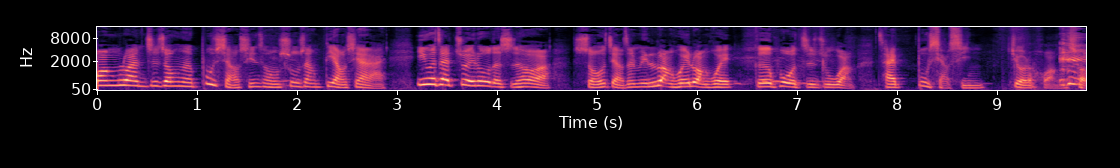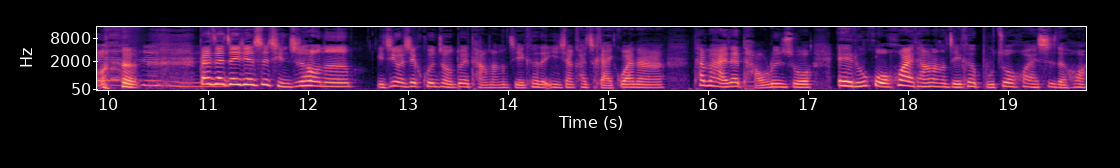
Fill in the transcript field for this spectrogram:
慌乱之中呢，不小心从树上掉下来，因为在坠落的时候啊，手脚在那边乱挥乱挥，割破蜘蛛网，才不小心救了蝗虫。但在这件事情之后呢，已经有些昆虫对螳螂杰克的印象开始改观啊。他们还在讨论说，诶，如果坏螳螂杰克不做坏事的话，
